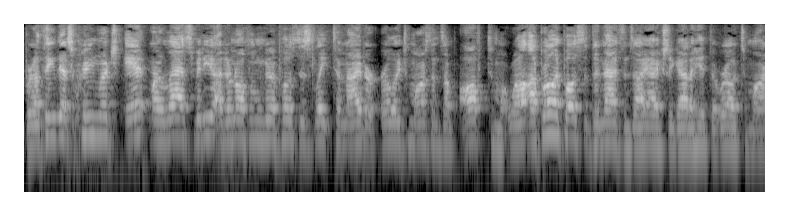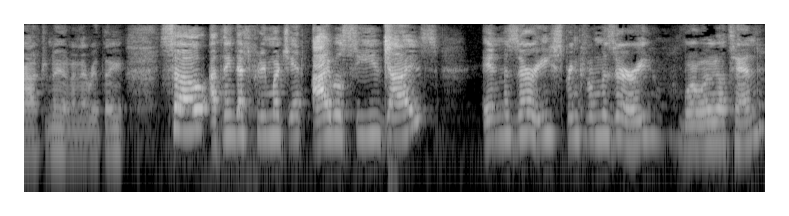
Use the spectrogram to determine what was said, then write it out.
But I think that's pretty much it. My last video I don't know if I'm going to post this late tonight or early tomorrow since I'm off tomorrow. Well I'll probably post it tonight since I actually got to hit the road tomorrow afternoon and everything. So I think that's pretty much it. I will see you guys in Missouri Springfield Missouri where we will attend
